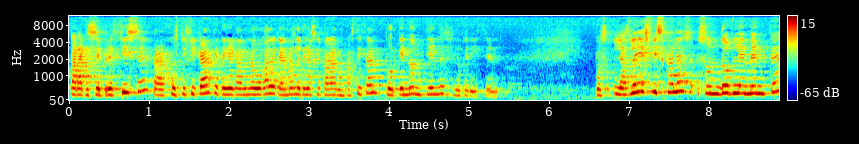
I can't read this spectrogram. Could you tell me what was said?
para que se precise, para justificar que tenga que haber un abogado y que además le tengas que pagar un pastizal porque no entiendes lo que dicen. Pues las leyes fiscales son doblemente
